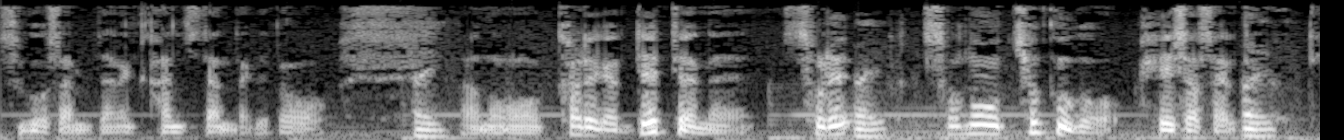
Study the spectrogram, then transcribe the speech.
凄さみたいな感じたんだけど、はい、あの、彼が出てね、それ、はい、その直後、閉鎖されたんだって。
